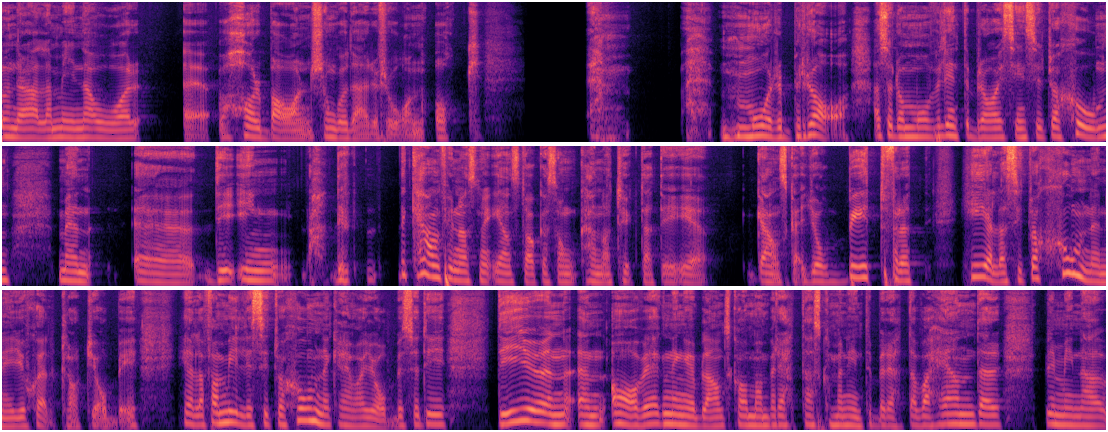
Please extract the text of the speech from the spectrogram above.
under alla mina år eh, har barn som går därifrån och Eh, mår bra. Alltså de mår väl inte bra i sin situation, men eh, det, in, ah, det, det, kan finnas några enstaka som kan ha tyckt att det är ganska jobbigt för att hela situationen är ju självklart jobbig. Hela familjesituationen kan ju vara jobbig. Så det, det är ju en, en, avvägning ibland. Ska man berätta? Ska man inte berätta? Vad händer? Blir mina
